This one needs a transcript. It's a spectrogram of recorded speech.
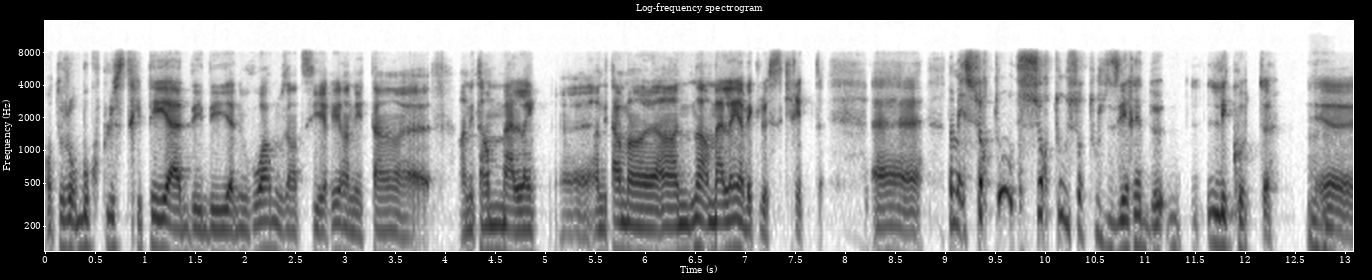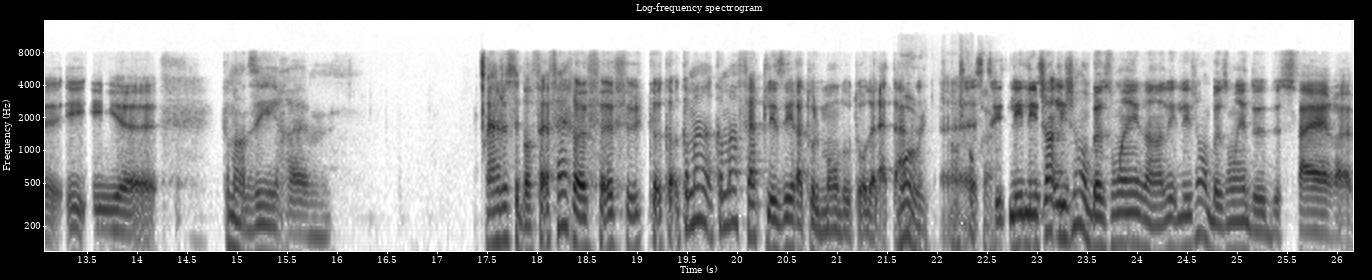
ont toujours beaucoup plus trippé à, des, à nous voir nous en tirer en étant, euh, en étant malin, euh, en étant en, malin avec le script. Euh, non, mais surtout, surtout, surtout, je dirais de l'écoute. Mhm. et, comment dire. Ah, je sais pas, faire, comment, comment faire plaisir à tout le monde autour de la table? les, gens, les gens ont besoin, les, gens ont besoin de, de se faire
